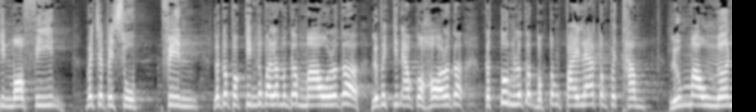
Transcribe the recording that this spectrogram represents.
กินมอร์ฟีน ไม่ใช่ไปสูบฝิ่นแล้วก็พอกินเข้าไปแล้วมันก็เมาแล้วก็หรือไปกินแอลกอฮอล์แล้วก็กระตุ้นแล้วก็บอกต้องไปแล้วต้องไปทำ หรือเมาเงิน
